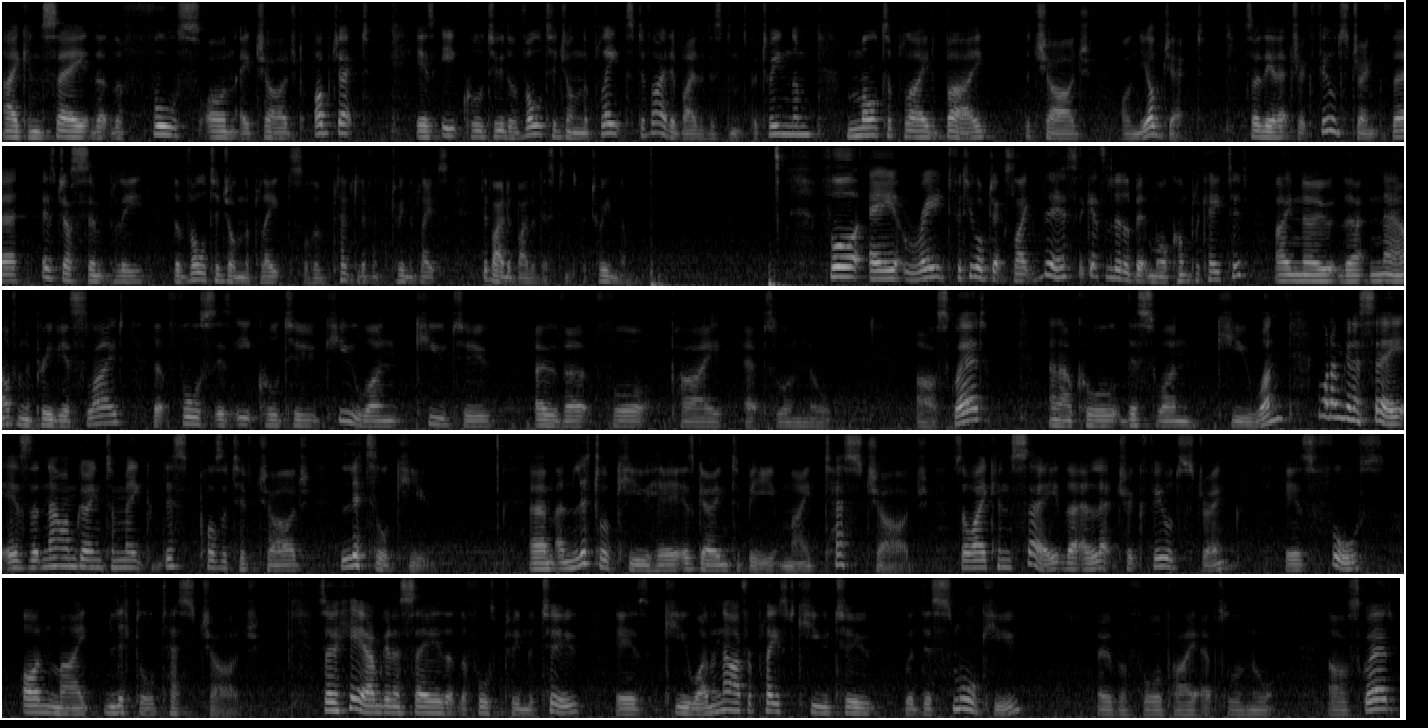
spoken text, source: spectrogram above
I can say that the force on a charged object is equal to the voltage on the plates divided by the distance between them multiplied by the charge on the object. So the electric field strength there is just simply the voltage on the plates, or the potential difference between the plates, divided by the distance between them. For a rate for two objects like this, it gets a little bit more complicated. I know that now from the previous slide that force is equal to Q1 Q2 over 4 pi epsilon naught r squared. And I'll call this one Q1. And what I'm going to say is that now I'm going to make this positive charge little q. Um, and little q here is going to be my test charge. So I can say that electric field strength is force on my little test charge. So here I'm going to say that the force between the two is q1 and now I've replaced q2 with this small q over 4 pi epsilon naught r squared.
